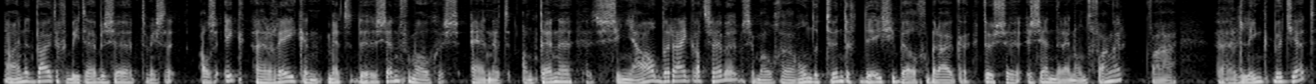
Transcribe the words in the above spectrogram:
Nou, in het buitengebied hebben ze, tenminste, als ik reken met de zendvermogens en het antenne signaalbereik wat ze hebben. Ze mogen 120 decibel gebruiken tussen zender en ontvanger qua uh, linkbudget.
